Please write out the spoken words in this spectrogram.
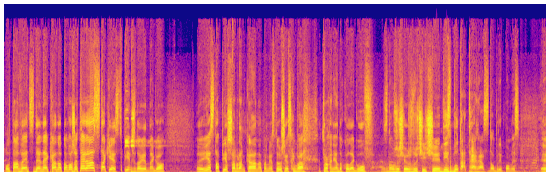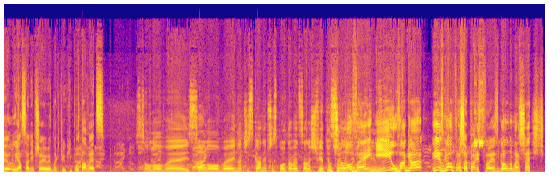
Poltawec, Deneka, no to może teraz? Tak jest, 5 do 1. Jest ta pierwsza bramka, natomiast to już jest chyba trochę nie do kolegów. Zdąży się już wrócić e, Disbut, a teraz dobry pomysł. E, U Jasa nie przejął jednak piłki Poltawec. Solowej, Solowej, naciskany przez Poltawec, ale świetnie utrzymał się przy Solowej piłce. i uwaga, jest gol proszę Państwa, jest gol numer 6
